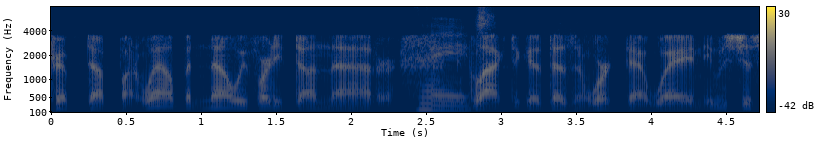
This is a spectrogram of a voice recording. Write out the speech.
tripped up on. Well, but no, we've already done that, or Right. Galactica doesn't work that way, and it was just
